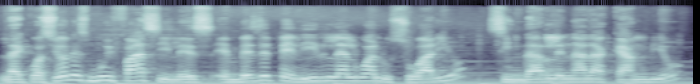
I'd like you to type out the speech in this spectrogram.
la ecuación es muy fácil, es en vez de pedirle algo al usuario sin darle nada a cambio,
